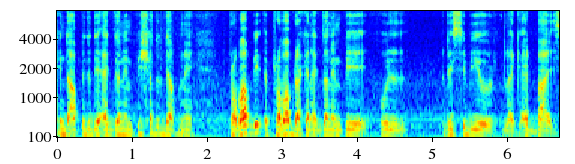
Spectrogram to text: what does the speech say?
কিন্তু আপনি যদি একজন এমপির সাথে যদি আপনি প্রভাব প্রভাব রাখেন একজন MP will receive your like advice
